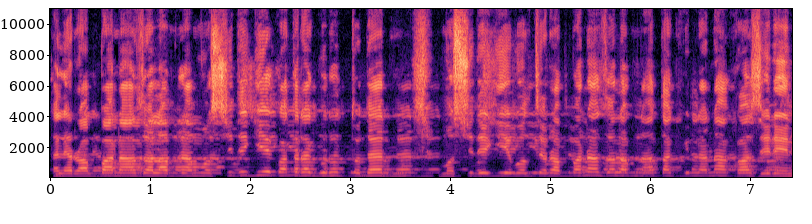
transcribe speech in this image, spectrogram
তাহলে রব্বানা জলাবনা, মসজিদে গিয়ে কথাটা গুরুত্ব দেন। মসজিদে গিয়ে বলছে, রব্বানা জলাবনা তাকফিরলানা খাসিরিন।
